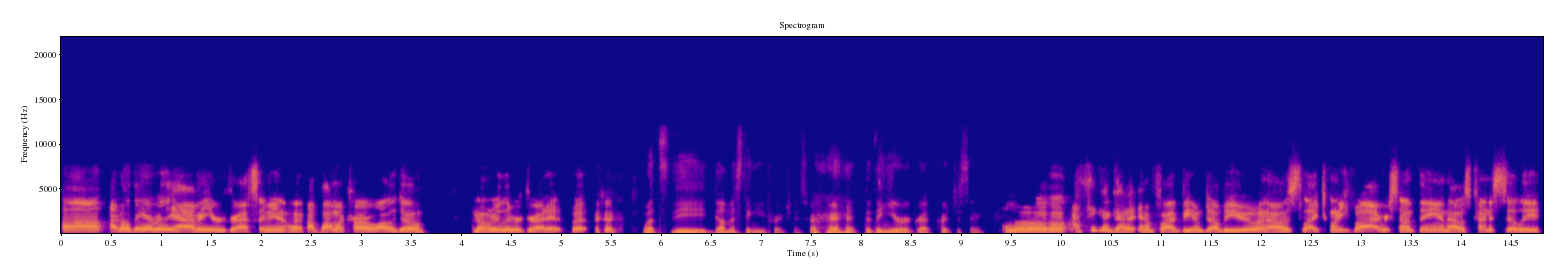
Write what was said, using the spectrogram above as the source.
Uh, I don't think I really have any regrets. I mean, I, I bought my car a while ago. I don't really regret it, but What's the dumbest thing you purchased? Right? the thing you regret purchasing? uh, I think I got an M5 BMW and I was like 25 or something, and that was kind of silly.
